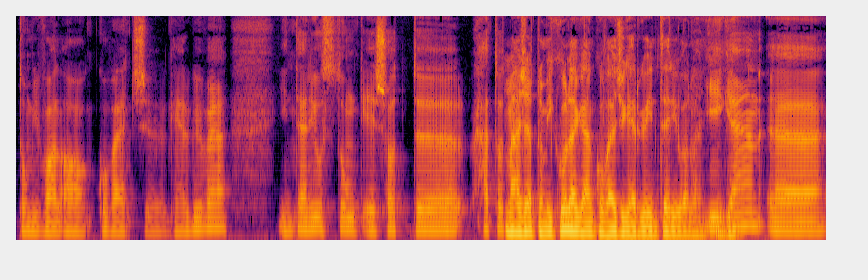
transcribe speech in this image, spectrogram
Tomival, a Kovács Gergővel interjúztunk, és ott... Uh, hát ott Mázsár Tomi kollégán Kovács Gergő interjú alany. Igen, igen.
